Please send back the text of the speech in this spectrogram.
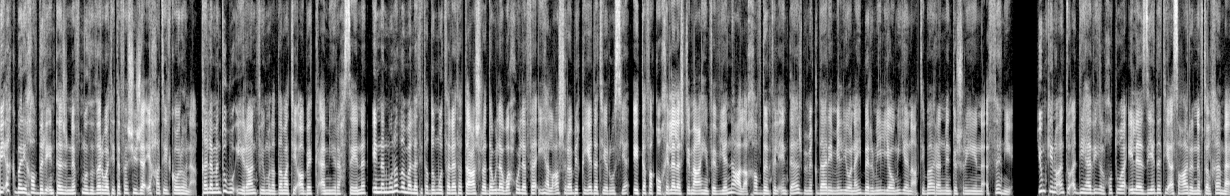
في أكبر خفض لإنتاج النفط منذ ذروة تفشي جائحة الكورونا. قال مندوب إيران في منظمة أوبك أمير حسين إن المنظمة التي تضم 13 دولة وحلفائها العشرة بقيادة روسيا اتفقوا خلال اجتماعهم في فيينا على خفض في الإنتاج بمقدار مليوني برميل يوميا اعتبارا من تشرين الثاني. يمكن أن تؤدي هذه الخطوة إلى زيادة أسعار النفط الخام،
